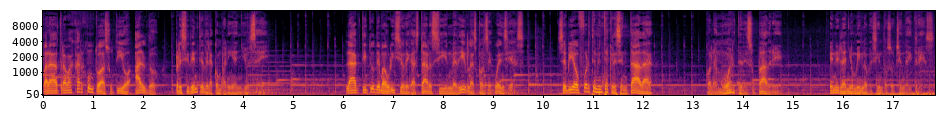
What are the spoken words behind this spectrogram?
para trabajar junto a su tío Aldo, presidente de la compañía en USA. La actitud de Mauricio de gastar sin medir las consecuencias se vio fuertemente acrecentada con la muerte de su padre en el año 1983.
